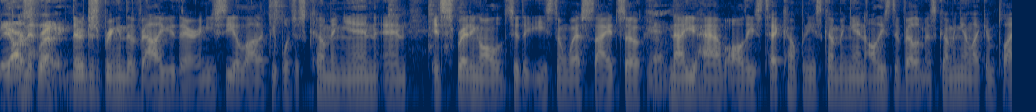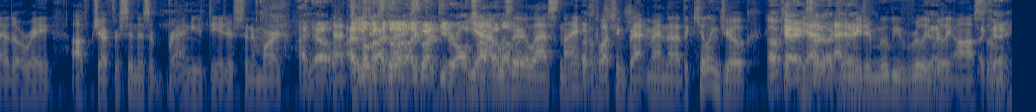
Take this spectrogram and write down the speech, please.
they are spreading. They're just bringing the value there, and you see a lot of people just coming in, and it's spreading all to the east and west side. So Yeah. now you have all these tech companies coming in, all these developments coming in, like in Playa del Rey off Jefferson. There's a brand new theater, Cinemark. I know. That I love it. I theater's love it. nice. I go to theater all the yeah, time. I I was love there it. last night. I was watching Batman: uh, The Killing Joke. Okay, yeah, so- okay. animated movie, really, Yeah, really awesome. okay.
